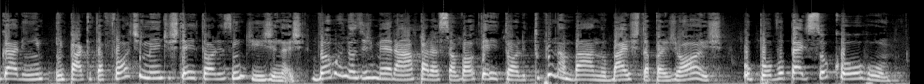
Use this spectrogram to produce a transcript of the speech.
garimpo impacta fortemente os territórios indígenas. Vamos nos esmerar para salvar o território tupinambá no Baixo Tapajós? O povo pede socorro.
